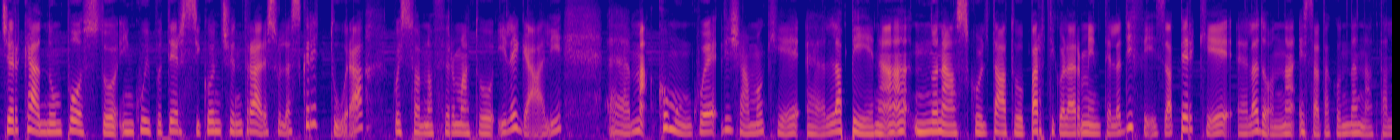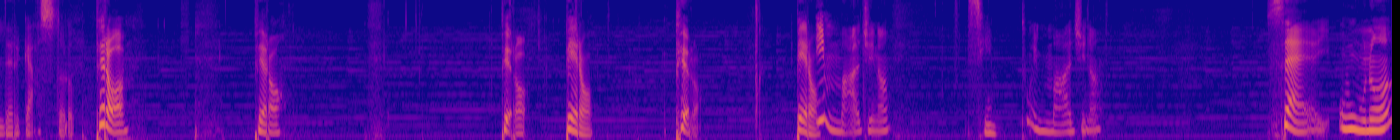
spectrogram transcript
cercando un posto in cui potersi concentrare sulla scrittura, questo hanno affermato i legali, eh, ma comunque diciamo che eh, la pena non ha ascoltato particolarmente la difesa perché eh, la donna è stata condannata all'ergastolo. Però, però, però, Però, però, però, immagina, sì, tu immagina, sei uno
